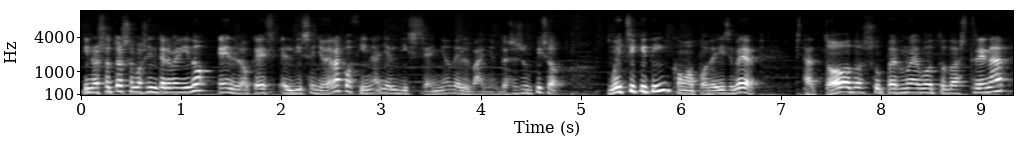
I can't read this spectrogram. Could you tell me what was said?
y nosotros hemos intervenido en lo que es el diseño de la cocina y el diseño del baño. Entonces es un piso muy chiquitín, como podéis ver, está todo súper nuevo, todo a estrenar.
